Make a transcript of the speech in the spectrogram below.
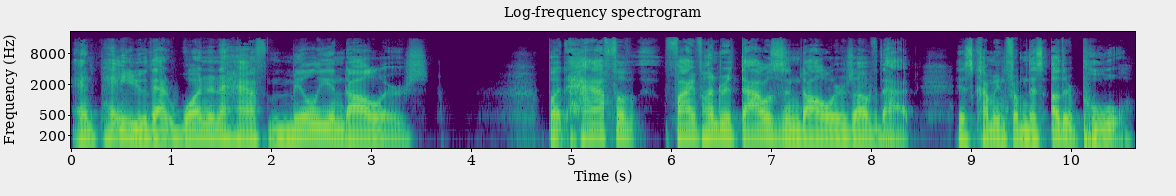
and pay you that one and a half million dollars, but half of five hundred thousand dollars of that is coming from this other pool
